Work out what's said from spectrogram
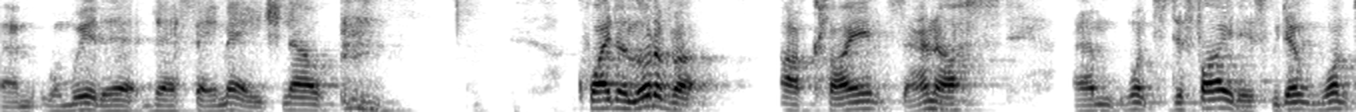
um, when we're their, their same age. Now, quite a lot of our, our clients and us um, want to defy this. We don't want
